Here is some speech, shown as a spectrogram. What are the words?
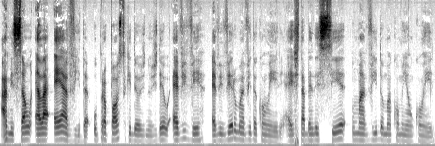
A missão, ela é a vida. O propósito que Deus nos deu é viver, é viver uma vida com Ele, é estabelecer uma vida, uma comunhão com Ele.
